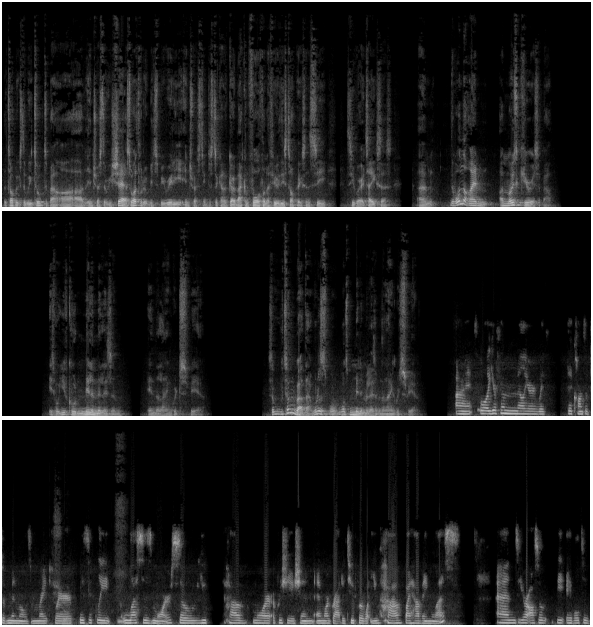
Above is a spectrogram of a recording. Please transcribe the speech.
the topics that we talked about are, are interests that we share. So I thought it would just be really interesting just to kind of go back and forth on a few of these topics and see see where it takes us. Um, the one that I'm I'm most curious about is what you've called minimalism in the language sphere. So tell me about that. What is what's minimalism in the language sphere? All right. Well, you're familiar with the concept of minimalism, right? Where sure. basically less is more. So you have more appreciation and more gratitude for what you have by having less. And you're also be able to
